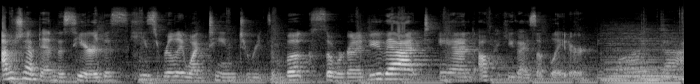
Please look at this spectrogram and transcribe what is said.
I'm just gonna have to end this here. This He's really wanting to read some books, so we're gonna do that, and I'll pick you guys up later. One guy.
